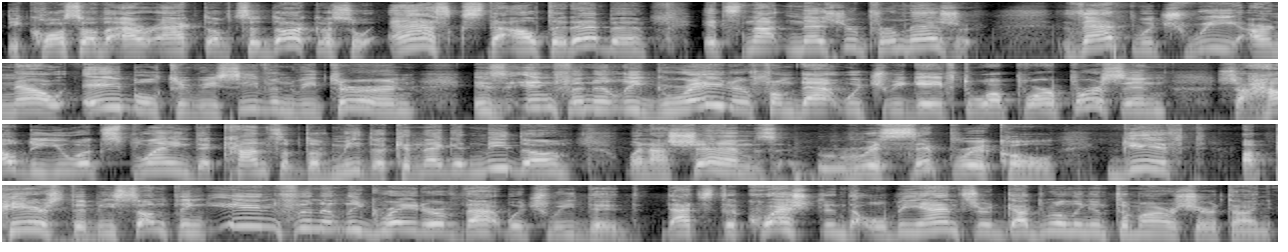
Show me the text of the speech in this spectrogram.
because of our act of tzedakah. So asks the Alter Rebbe, it's not measure per measure. That which we are now able to receive in return is infinitely greater from that which we gave to a poor person. So how do you explain the concept of midah keneged midah when Hashem's reciprocal gift appears to be something infinitely greater of that which we did? That's the question that will be answered, God willing, in tomorrow's Shiur Tanya.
